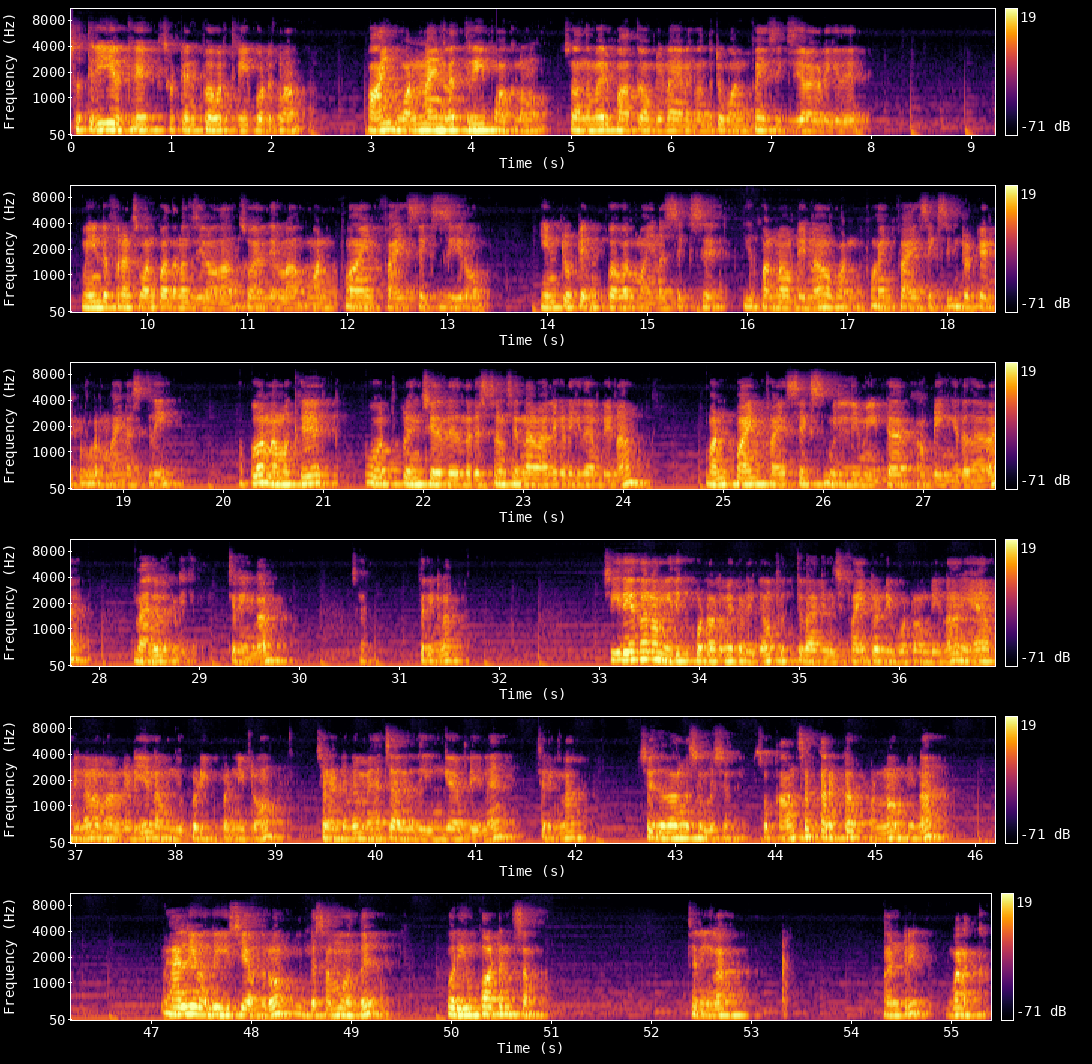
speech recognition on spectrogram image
ஸோ த்ரீ இருக்குது ஸோ டென் பவர் த்ரீ போட்டுக்கலாம். பாயிண்ட் ஒன் நைனில் த்ரீ பார்க்கணும். ஸோ அந்த மாதிரி பார்த்தோம் அப்படின்னா எனக்கு வந்துட்டு ஒன் ஃபைவ் சிக்ஸ் ஜீரோ கிடைக்குது. மீன் டிஃபரன்ஸ் ஒன் பார்த்தோன்னா ஜீரோ தான். ஸோ எழுதிடலாம். One point five six zero into ten power minus six இது பண்ணோம் அப்படின்னா one point five six into ten power minus three அப்போது நமக்கு ஃபோர்த் பிரின்ச் இந்த டிஸ்டன்ஸ் என்ன வேல்யூ கிடைக்குது அப்படின்னா one point five six millimetre அப்படிங்கிறதால வேல்யூ கிடைக்குது. சரிங்களா? சரி. சரிங்களா? ஸோ இதே தான் நம்ம இதுக்கு போட்டாலுமே கிடைக்கும். ஃபிஃப்த் வேல்யூ வச்சு ஃபைவ் டுவெண்ட்டி போட்டோம் அப்படின்னா ஏன் அப்படின்னா நம்ம ஆல்ரெடியே நம்ம இங்கே ப்ரொடியூட் பண்ணிட்டோம். ஸோ ரெண்டுமே மேட்ச் ஆகுறது இங்கே அப்படின்னு. சரிங்களா? ஸோ இதுதாங்க சொல்யூஷன் ஸோ கான்செப்ட் கரெக்டாக பண்ணோம் அப்படின்னா வேல்யூ வந்து ஈஸியாக வந்துடும் இந்த சம் வந்து ஒரு இம்பார்ட்டன்ட் சம் சரிங்களா? நன்றி. வணக்கம்.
